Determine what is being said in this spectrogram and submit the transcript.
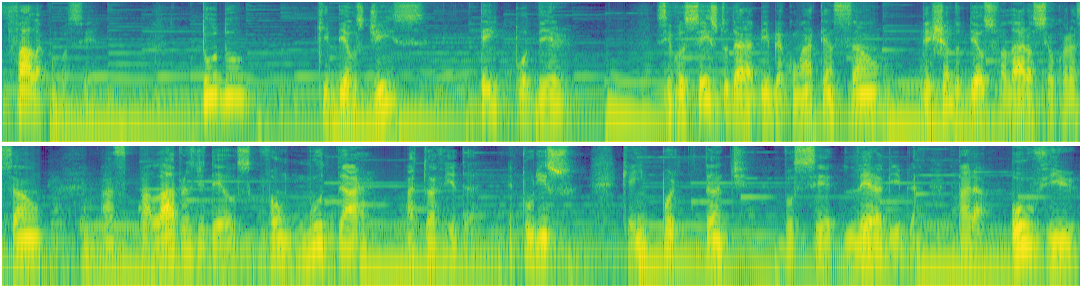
fala com você. Tudo que Deus diz tem poder. Se você estudar a Bíblia com atenção, deixando Deus falar ao seu coração, as palavras de Deus vão mudar a tua vida. É por isso que é importante você ler a Bíblia para ouvir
